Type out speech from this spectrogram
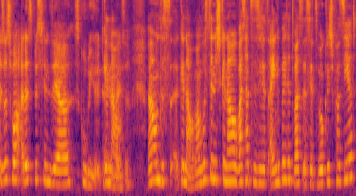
Also es war alles ein bisschen sehr skurril genau. teilweise. Genau. Ja, und das, genau, man wusste nicht genau, was hat sie sich jetzt eingebildet, was ist jetzt wirklich passiert.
